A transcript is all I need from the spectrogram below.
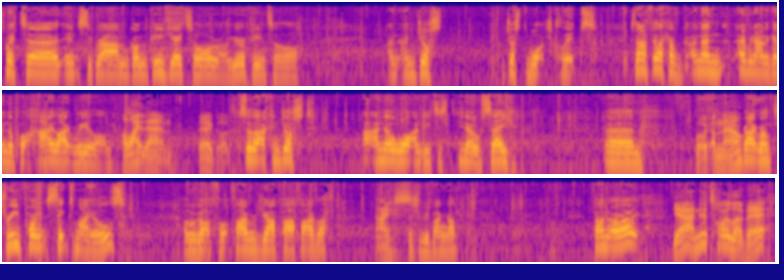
Twitter, Instagram, go on the PGA Tour or European Tour, and, and just, just watch clips. Because then I feel like I've, and then every now and again they'll put a highlight reel on, I like them. They're good. so that I can just, I know what I need to, you know, say. Um, What are we on now? right, we're on 3.6 miles, and we've got a fo- 500 yard par five left. So Nice. should be bang on. Found it all right. Yeah, I need a toilet a bit.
